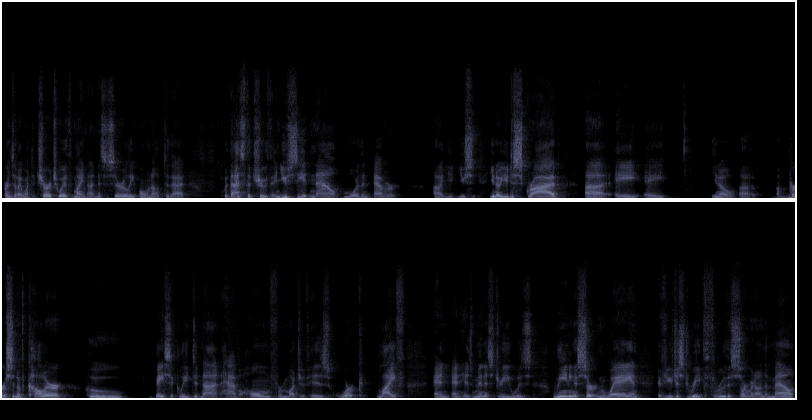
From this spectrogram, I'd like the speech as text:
friends that I went to church with might not necessarily own up to that, but that's the truth, and you see it now more than ever. Uh, you, you you know you describe uh, a a you know a person of color who basically did not have a home for much of his work life, and and his ministry was leaning a certain way, and if you just read through the Sermon on the Mount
